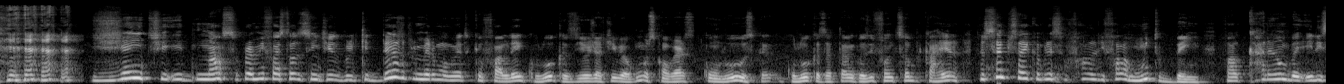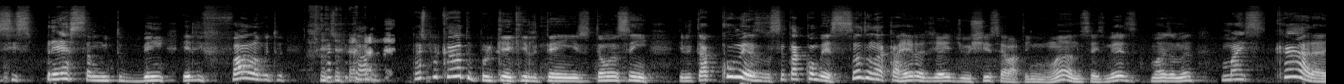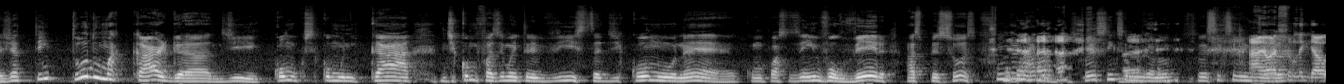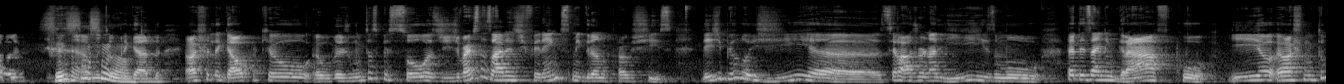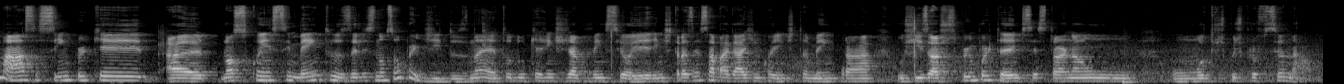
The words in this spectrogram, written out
Gente, e, nossa, para mim faz todo sentido, porque desde o primeiro momento que eu falei com o Lucas, e eu já tive algumas conversas com o Lucas, com o Lucas até, inclusive falando sobre carreira, eu sempre saí com a cabeça, falo, ele fala muito bem. Eu falo, caramba, ele se expressa muito bem, ele fala muito bem. Tá explicado. tá explicado por que, que ele tem isso. Então, assim, ele tá começando. Você tá começando na carreira de aí de UX, sei lá, tem um ano, seis meses, mais ou menos. Mas, cara, já tem toda uma carga de como se comunicar, de como fazer uma entrevista, de como, né, como posso dizer, envolver as pessoas. Fui enganado. Foi assim que você me enganou. Foi assim que você me enganou. Ah, eu acho legal. Sensacional. Muito obrigado. Eu acho legal porque eu, eu vejo muitas pessoas de diversas áreas diferentes migrando para o X. Desde biologia, sei lá, jornalismo, até design gráfico. E eu, eu acho muito massa, assim, porque a, nossos conhecimentos, eles não são perdidos, né? Tudo que a gente já vivenciou. E a gente trazer essa bagagem com a gente também para o X, eu acho super importante. Você se torna um, um outro tipo de profissional.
